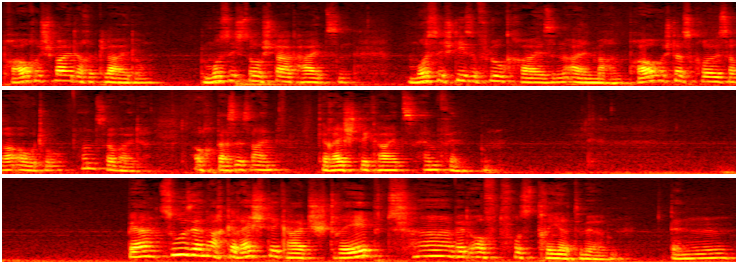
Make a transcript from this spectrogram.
brauche ich weitere Kleidung? Muss ich so stark heizen? Muss ich diese Flugreisen allen machen? Brauche ich das größere Auto? Und so weiter. Auch das ist ein Gerechtigkeitsempfinden. Wer zu sehr nach Gerechtigkeit strebt, äh, wird oft frustriert werden. Denn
